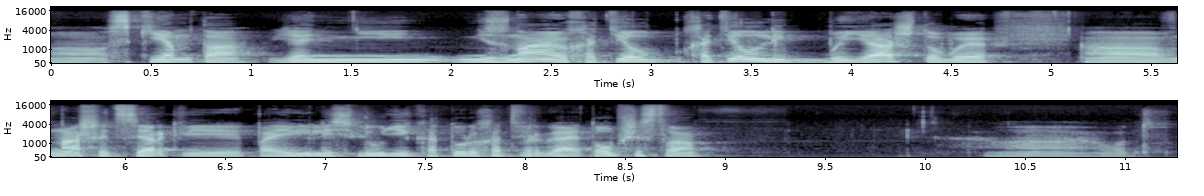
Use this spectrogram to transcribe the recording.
с кем-то. Я не, не знаю, хотел, хотел ли бы я, чтобы э, в нашей церкви появились люди, которых отвергает общество. Э, вот.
